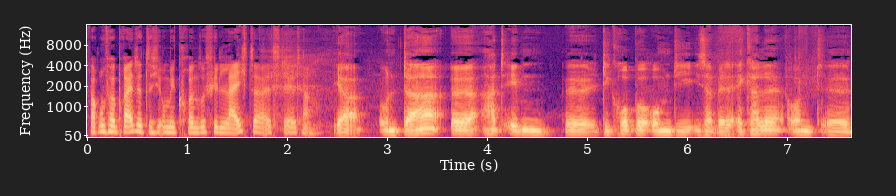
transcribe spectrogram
Warum verbreitet sich Omikron so viel leichter als Delta? Ja, und da äh, hat eben äh, die Gruppe um die Isabel Eckerle und, äh,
